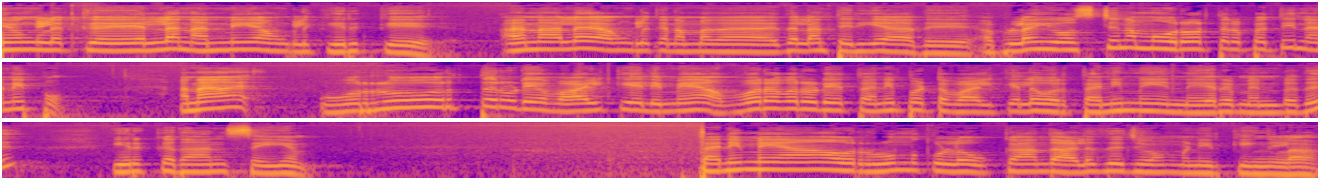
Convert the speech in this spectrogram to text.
இவங்களுக்கு எல்லா நன்மையும் அவங்களுக்கு இருக்குது அதனால் அவங்களுக்கு நம்ம இதெல்லாம் தெரியாது. அப்படிலாம் யோசித்து நம்ம ஒரு ஒருத்தரை பற்றி நினைப்போம். ஆனால் ஒரு ஒருத்தருடைய வாழ்க்கையிலுமே அவரவருடைய தனிப்பட்ட வாழ்க்கையில் ஒரு தனிமையின் நேரம் என்பது இருக்க தான் செய்யும். தனிமையாக ஒரு ரூமுக்குள்ளே உட்காந்து அழுது ஜெபம் பண்ணியிருக்கீங்களா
